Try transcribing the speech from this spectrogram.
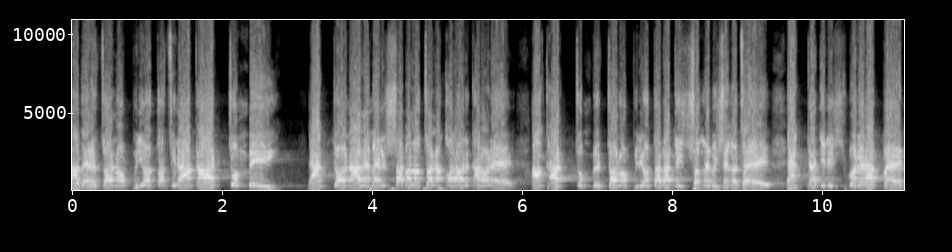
তাদের জনপ্রিয়তা ছিল আকাশ চুম্বি। একজন আলেমের সমালোচনা করার কারণে আকাশ চুম্বির জনপ্রিয়তা মাটির সঙ্গে মিশে গেছে। একটা জিনিস মনে রাখবেন,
